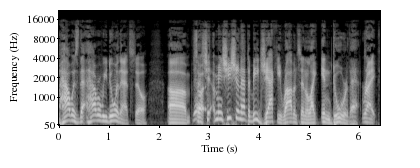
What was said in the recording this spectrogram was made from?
how is that? How are we doing that still? Um, Yeah, so she, I mean, she shouldn't have to be Jackie Robinson and like endure that. right,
